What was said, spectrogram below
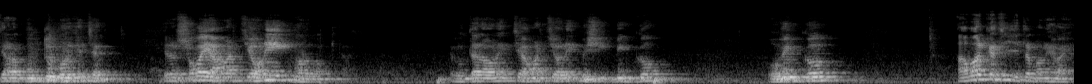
যারা বক্তব্য রেখেছেন এরা সবাই আমার চেয়ে অনেক ভালো বক্তা। এবং তারা অনেক চেয়ে আমার চেয়ে অনেক বেশি বিজ্ঞ, অভিজ্ঞ। আমার কাছে যেটা মনে হয়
